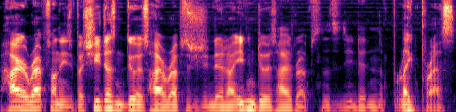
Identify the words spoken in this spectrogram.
higher reps on these, but she doesn't do as high reps as she did. On, you didn't do as high reps as you did in the leg press.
